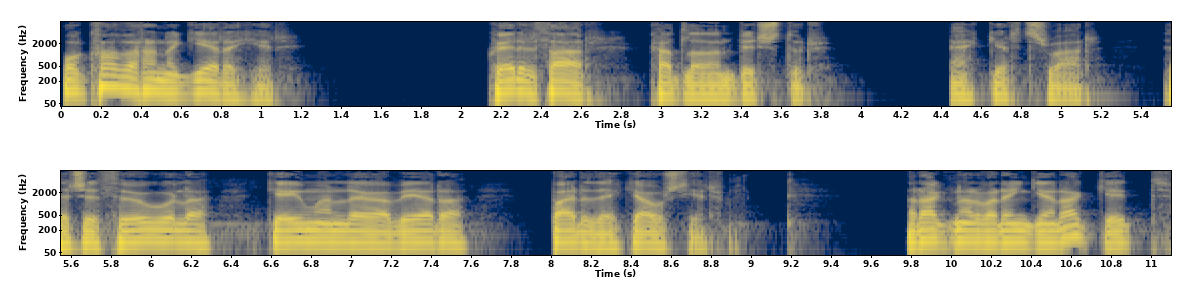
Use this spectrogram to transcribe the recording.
Og hvað var hann að gera hér? Hver er þar, kallaðan byrstur? Ekkert svar. Þessi þögula, geimanlega vera bærði ekki á sér. Ragnar var engin raggeitt,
